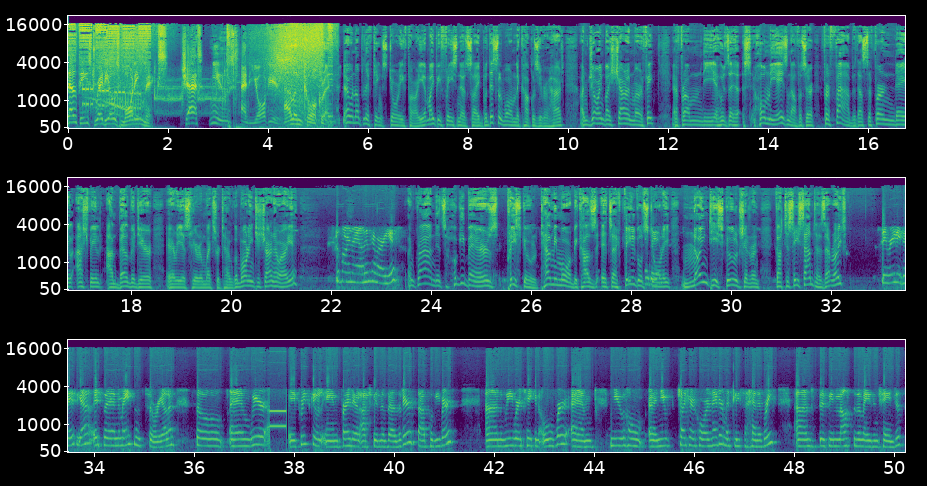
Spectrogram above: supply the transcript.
Southeast Radio's morning mix. Chat, news, and your views. Alan Corcoran. Now, an uplifting story for you. It might be freezing outside, but this will warm the cockles of your heart. I'm joined by Sharon Murphy, uh, from the who's the home liaison officer for FAB. That's the Ferndale, Ashfield, and Belvedere areas here in Wexford Town. Good morning to Sharon. How are you? Good morning, Alan. How are you? I'm grand. It's Huggy Bears preschool. Tell me more because it's a feel good story. 90 school children got to see Santa. Is that right? They really did, yeah. It's an amazing story, Alan. So, um, we're a preschool in Ferndale, Ashfield, and Belvedere, Fab Huggy Bears. And we were taken over um, new home, uh, new childcare coordinator, Miss Lisa Hennebury, and there's been lots of amazing changes.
